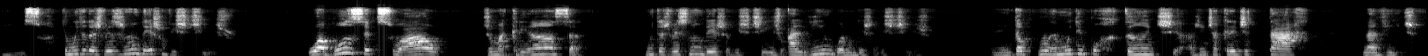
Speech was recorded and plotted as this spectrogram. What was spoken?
isso, que muitas das vezes não deixa um vestígio. O abuso sexual de uma criança muitas vezes não deixa vestígio, a língua não deixa vestígio. Então, é muito importante a gente acreditar na vítima.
